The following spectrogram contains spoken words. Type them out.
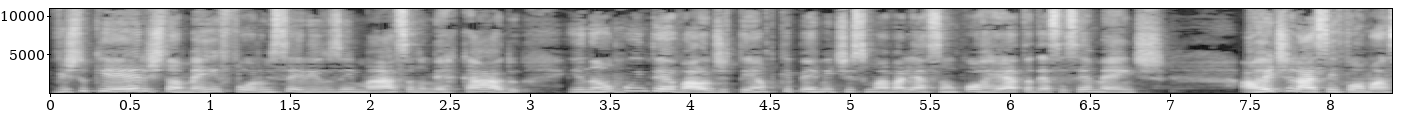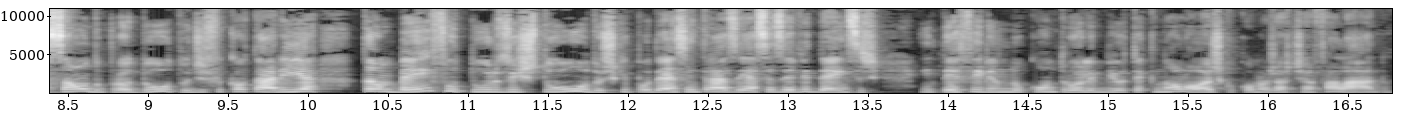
visto que eles também foram inseridos em massa no mercado e não com intervalo de tempo que permitisse uma avaliação correta dessas sementes. Ao retirar essa informação do produto, dificultaria também futuros estudos que pudessem trazer essas evidências, interferindo no controle biotecnológico, como eu já tinha falado.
